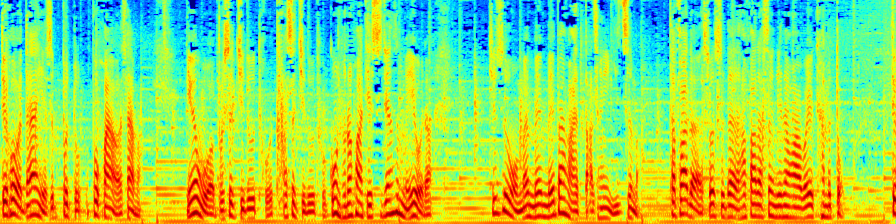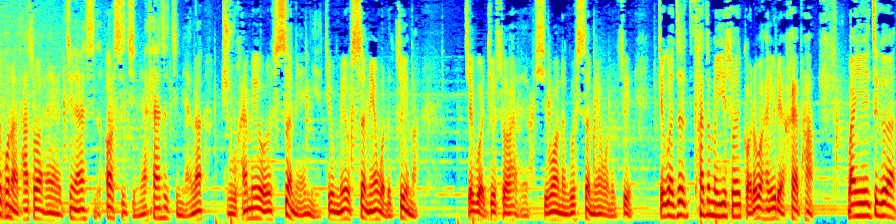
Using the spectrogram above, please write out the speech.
最后当然也是不读不欢而散嘛。因为我不是基督徒，他是基督徒，共同的话题实际上是没有的，就是我们没没办法达成一致嘛。他发的，说实在的，他发的圣经的话我也看不懂。最后呢，他说：“哎，竟然是二十几年、三十几年了，主还没有赦免你，就没有赦免我的罪嘛。”结果就说：“哎呀，希望能够赦免我的罪。”结果这他这么一说，搞得我还有点害怕，万一这个。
